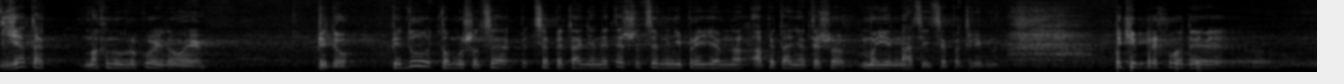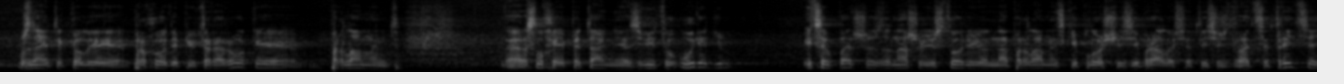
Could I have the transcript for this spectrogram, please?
Я так махнув рукою, думаю, піду. Піду, тому що це, це питання не те, що це мені приємно, а питання те, що моїй нації це потрібно. Потім приходить, знаєте, коли проходить півтора роки, парламент слухає питання звіту урядів, і це вперше за нашу історію на парламентській площі зібралося тисяч 20-30.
